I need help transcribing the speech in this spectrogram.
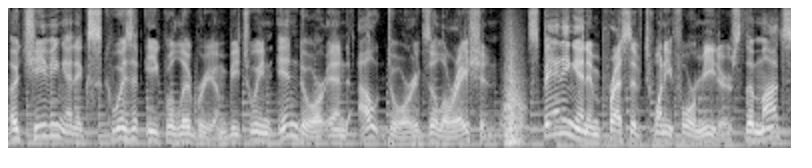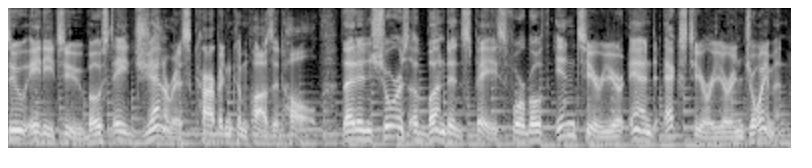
achieving an exquisite equilibrium between indoor and outdoor exhilaration. Spanning an impressive 24 meters, the Mazu 82 boasts a generous carbon composite hull that ensures abundant space for both interior and exterior enjoyment.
